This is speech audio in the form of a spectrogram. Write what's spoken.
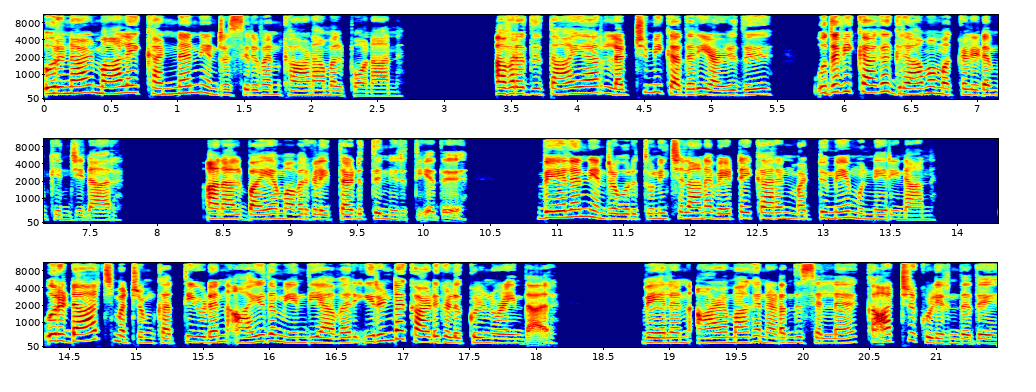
ஒரு நாள் மாலை கண்ணன் என்ற சிறுவன் காணாமல் போனான். அவரது தாயார் லட்சுமி கதறி அழுது உதவிக்காக கிராம மக்களிடம் கெஞ்சினார். ஆனால் பயம் அவர்களை தடுத்து நிறுத்தியது. வேலன் என்ற ஒரு துணிச்சலான வேட்டைக்காரன் மட்டுமே முன்னேறினான். ஒரு டார்ச் மற்றும் கத்தியுடன் ஆயுதம் ஏந்திய அவர் இருண்ட காடுகளுக்குள் நுழைந்தார். வேலன் ஆழமாக நடந்து செல்ல காற்று குளிர்ந்தது.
